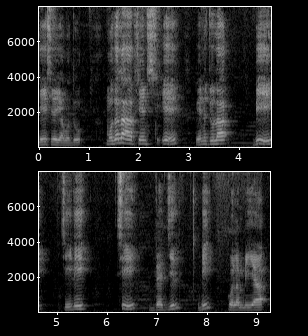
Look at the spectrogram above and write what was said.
ದೇಶ ಯಾವುದು? ಮೊದಲ options A, Venezuela, B, Chile, C, Brazil, D, Colombia.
